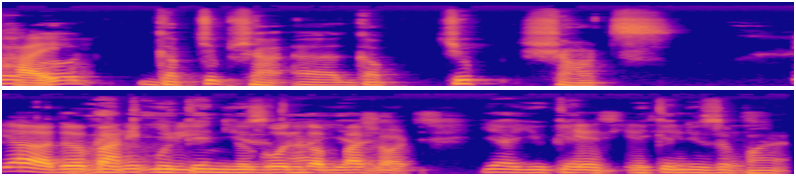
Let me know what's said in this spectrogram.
how high. about gupchup sha- uh, gupchup shots Yeah, the like pani puri, can the use golgappa yeah, shots. yeah you can Yes, you can yes, use a yes. pa-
